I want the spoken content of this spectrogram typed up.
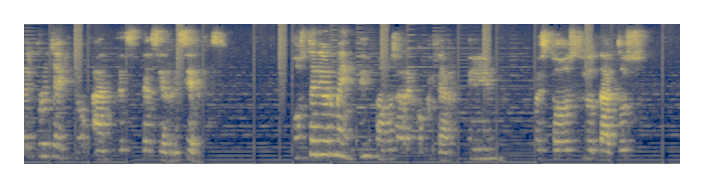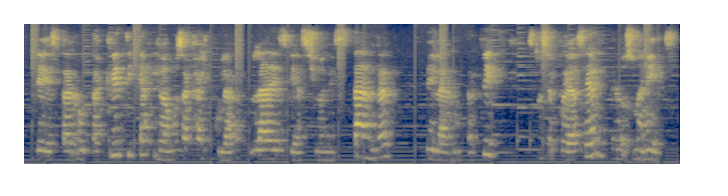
del proyecto antes de hacer reservas. Posteriormente vamos a recopilar eh, pues todos los datos de esta ruta crítica y vamos a calcular la desviación estándar de la ruta crítica. Esto se puede hacer de dos maneras.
